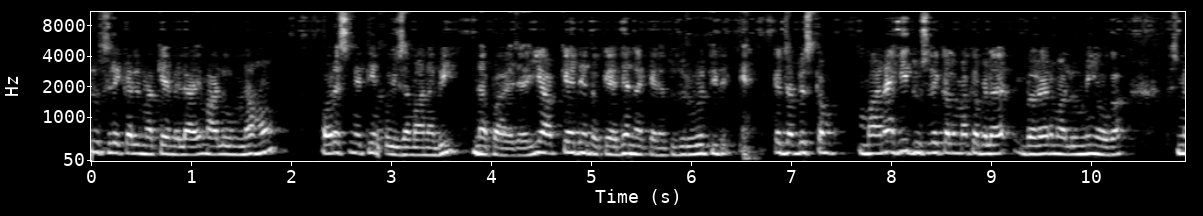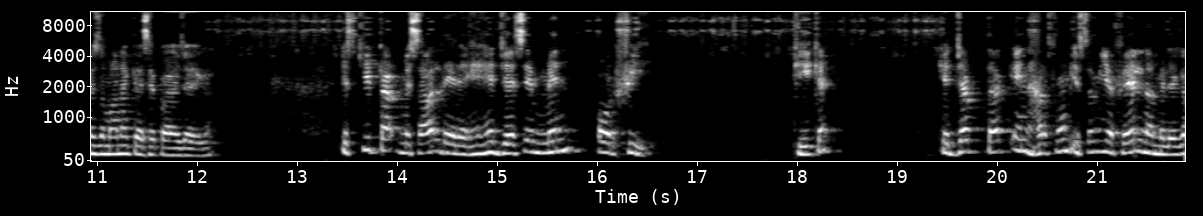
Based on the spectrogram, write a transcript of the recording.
دوسرے کلمہ کے ملائے معلوم نہ ہو اور اس میں تین کوئی زمانہ بھی نہ پایا جائے۔ یہ آپ کہہ دیں تو کہہ دیں، نہ کہہ دیں تو ضرورت ہی کہ جب اس کا معنی ہی دوسرے کلمہ کے بغیر معلوم نہیں ہوگا، اس میں زمانہ کیسے پایا جائے گا؟ اس کی مثال دے رہے ہیں جیسے من اور فی۔ ٹھیک ہے؟ کہ جب تک ان حرفوں کی اسم یا فیل نہ ملے گا،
